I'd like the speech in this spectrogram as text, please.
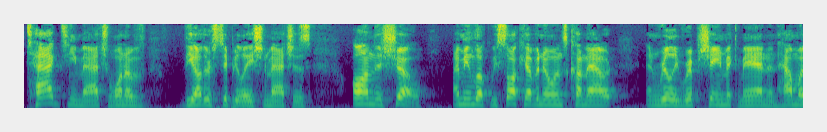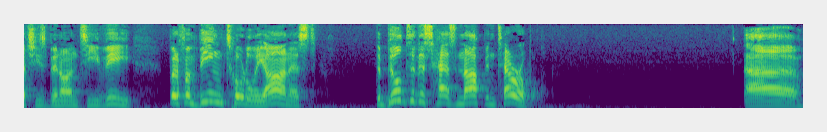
tag team match, one of the other stipulation matches on the show. I mean, look, we saw Kevin Owens come out and really rip Shane McMahon and how much he's been on TV. But if I'm being totally honest, the build to this has not been terrible. Uh,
